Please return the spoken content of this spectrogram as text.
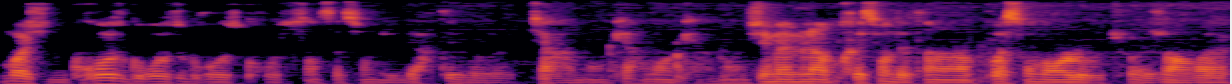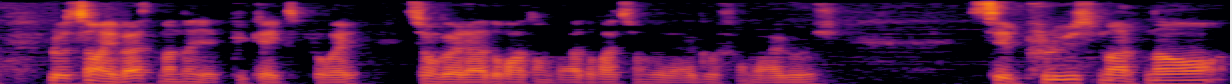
moi j'ai une grosse, grosse, grosse, grosse sensation de liberté, carrément, carrément, carrément. J'ai même l'impression d'être un, poisson dans l'eau, tu vois, genre euh, l'océan est vaste, maintenant il n'y a plus qu'à explorer. Si on veut aller à droite, on va à droite, si on veut aller à gauche, on va à gauche. C'est plus maintenant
